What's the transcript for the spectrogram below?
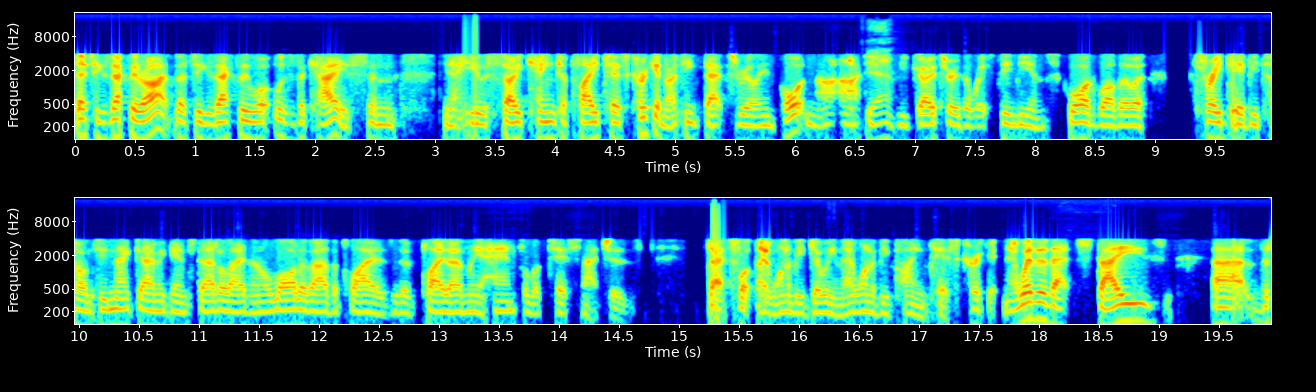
That's exactly right. That's exactly what was the case, and you know he was so keen to play Test cricket. And I think that's really important. I, I think yeah. if you go through the West Indian squad, while there were three debutants in that game against Adelaide, and a lot of other players that have played only a handful of Test matches, that's what they want to be doing. They want to be playing Test cricket. Now, whether that stays uh, the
